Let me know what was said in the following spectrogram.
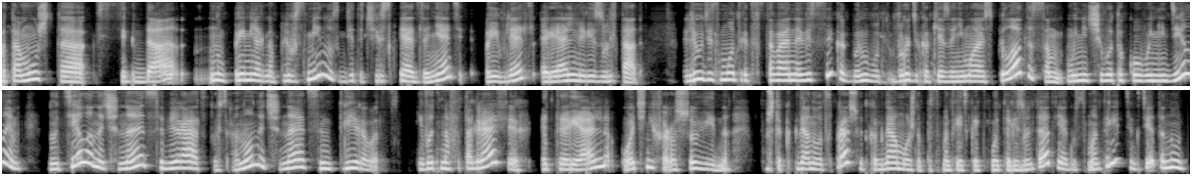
Потому что всегда, ну, примерно плюс-минус, где-то через пять занятий появляется реальный результат. Люди смотрят, вставая на весы, как бы, ну вот вроде как я занимаюсь пилатесом, мы ничего такого не делаем, но тело начинает собираться, то есть оно начинает центрироваться. И вот на фотографиях это реально очень хорошо видно. Потому что когда ну, вот спрашивают, когда можно посмотреть какой-то результат, я говорю, смотрите, где-то ну,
